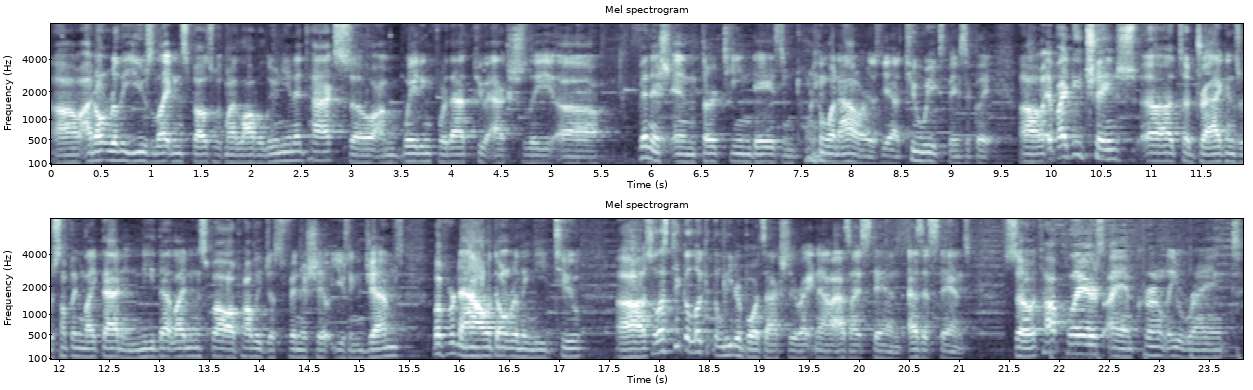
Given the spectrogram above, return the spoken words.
um, I don't really use lightning spells with my Lava Loonion attacks, so I'm waiting for that to actually uh, finish in 13 days and 21 hours. Yeah, two weeks basically. Um, if I do change uh, to dragons or something like that and need that lightning spell, I'll probably just finish it using gems. But for now, don't really need to. Uh, so let's take a look at the leaderboards actually right now as I stand, as it stands. So top players, I am currently ranked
